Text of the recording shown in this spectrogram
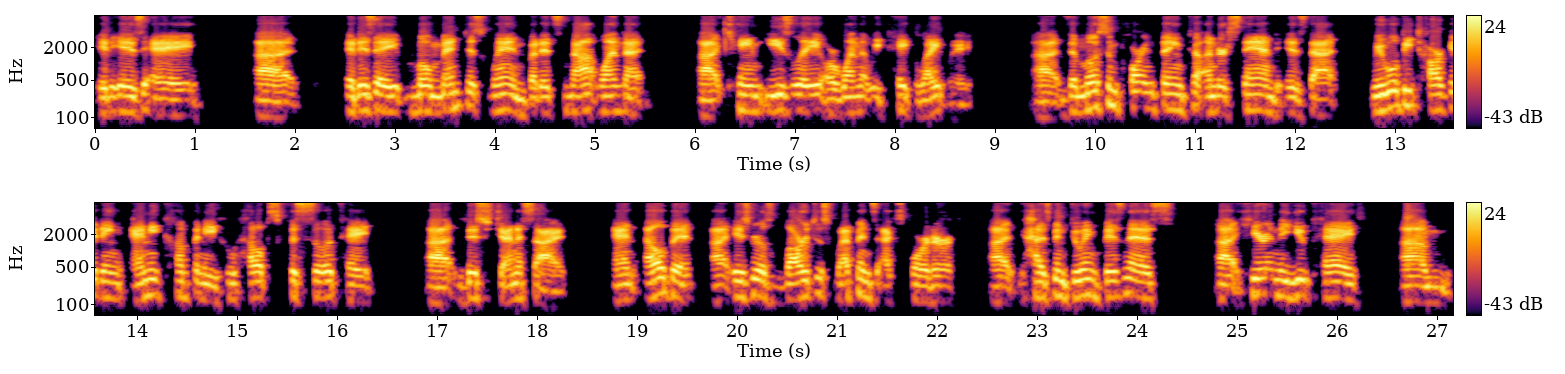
It is a uh, it is a momentous win, but it's not one that uh, came easily or one that we take lightly. Uh, the most important thing to understand is that we will be targeting any company who helps facilitate uh, this genocide. And Elbit, uh, Israel's largest weapons exporter, uh, has been doing business uh, here in the UK um,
